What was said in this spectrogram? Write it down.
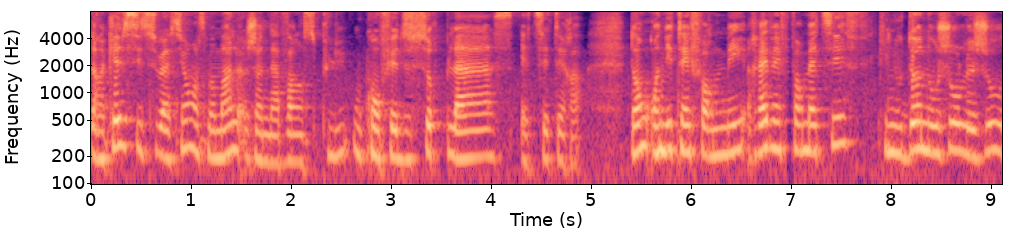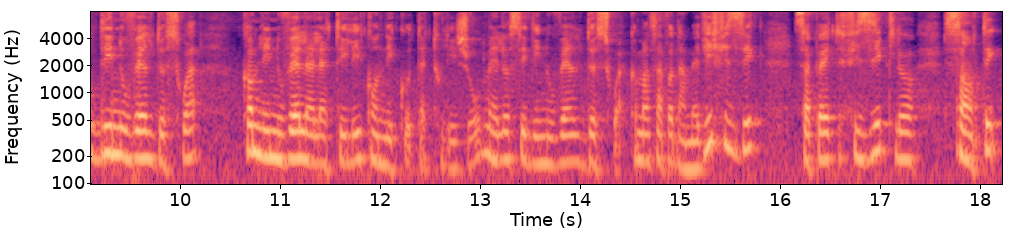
dans quelle situation en ce moment-là je n'avance plus ou qu'on fait du surplace, etc. Donc, on est informé, rêve informatif qui nous donne au jour le jour des nouvelles de soi, comme les nouvelles à la télé qu'on écoute à tous les jours, mais là, c'est des nouvelles de soi. Comment ça va dans ma vie physique? Ça peut être physique, là, santé,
